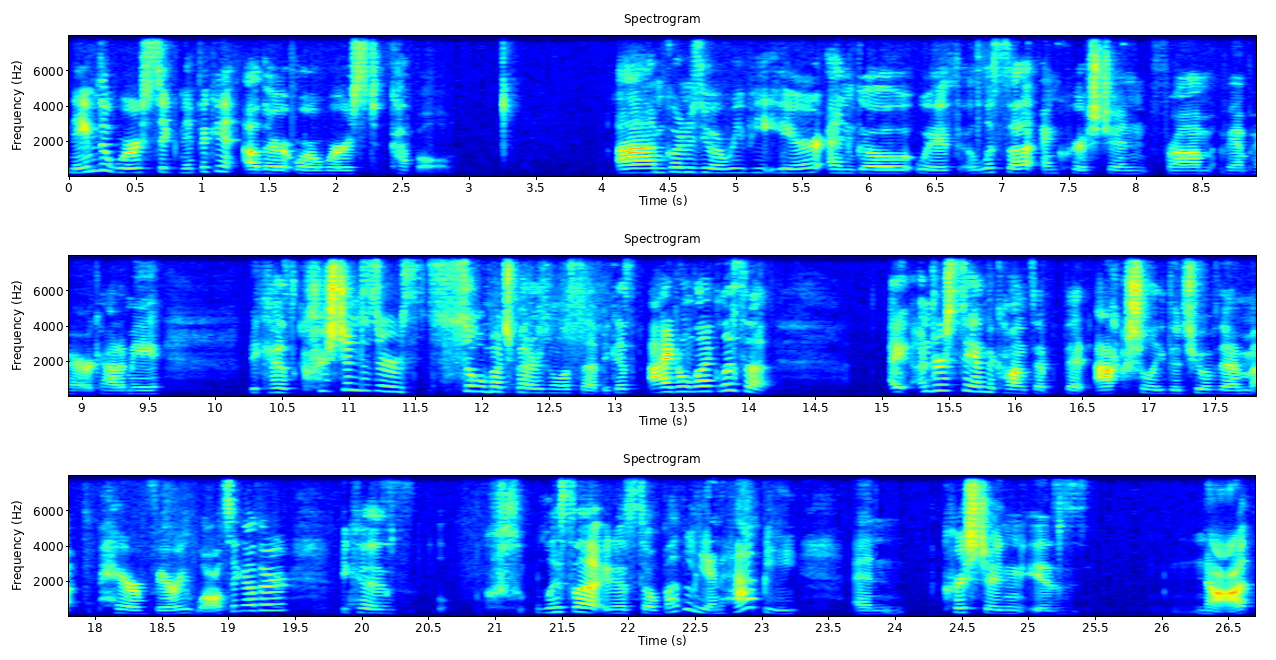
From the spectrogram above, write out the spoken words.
Name the worst significant other or worst couple. I'm going to do a repeat here and go with Alyssa and Christian from Vampire Academy because Christian deserves so much better than Alyssa because I don't like Alyssa. I understand the concept that actually the two of them pair very well together because Lissa is so bubbly and happy and Christian is not.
